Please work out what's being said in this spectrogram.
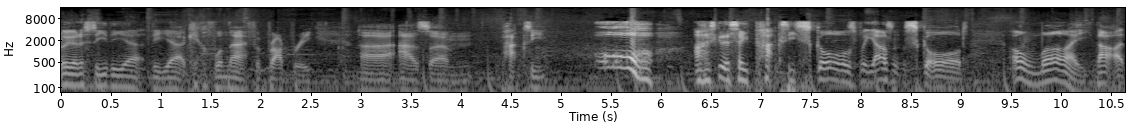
we're going to see the uh, the uh, kickoff one there for Bradbury uh, as um, Paxi. Oh, I was going to say Paxi scores, but he hasn't scored. Oh my, that I,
